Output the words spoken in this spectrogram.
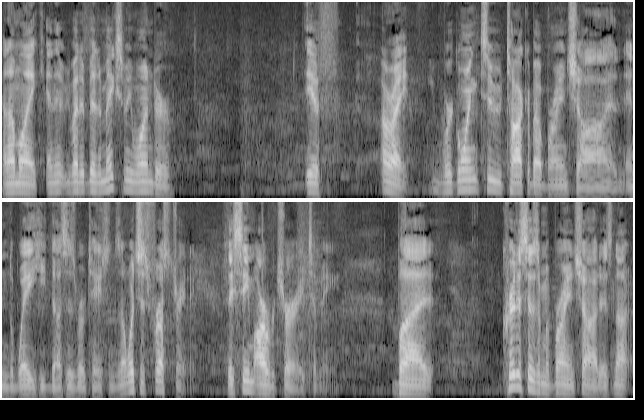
And I'm like, and it, but it, but it makes me wonder if, all right, we're going to talk about Brian Shaw and, and the way he does his rotations, which is frustrating. They seem arbitrary to me. But criticism of Brian Shaw is not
